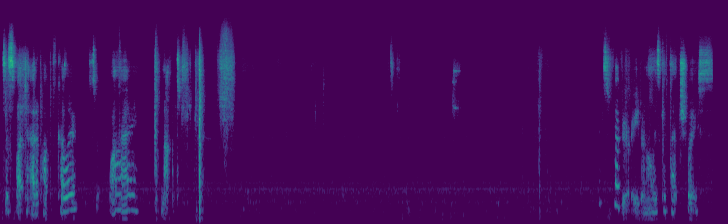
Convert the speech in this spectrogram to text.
it's a spot to add a pop of color, so why not? It's February, you don't always get that choice.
